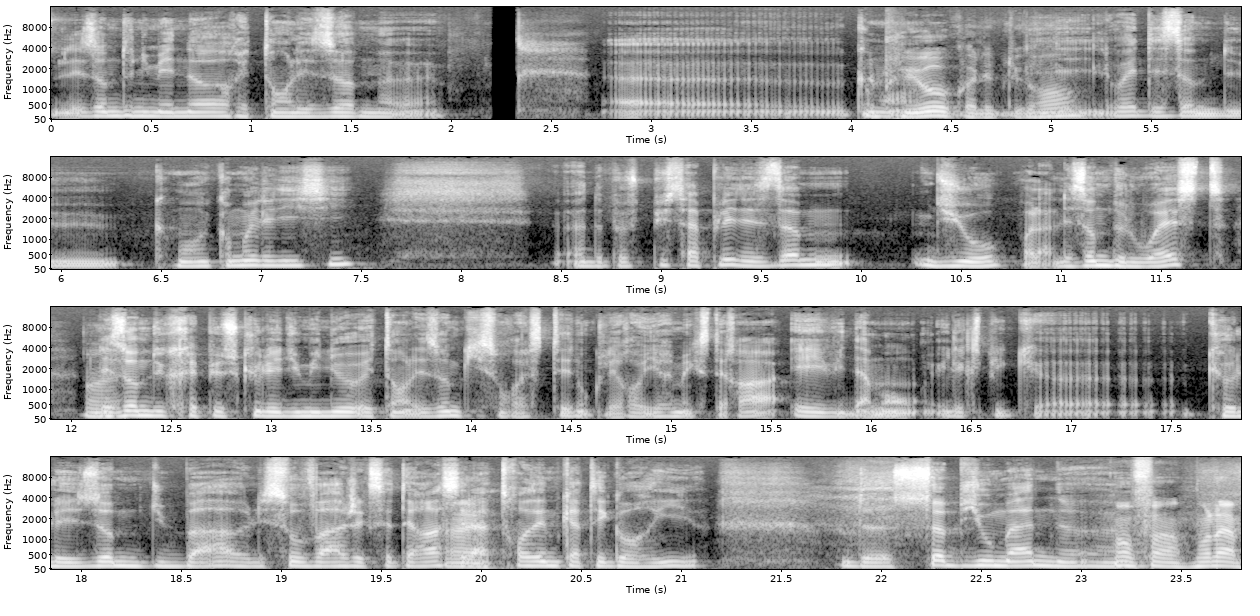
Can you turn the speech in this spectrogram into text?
les hommes de Numénor étant les hommes euh, les plus hauts, quoi, les plus grands. ouais, des hommes du. Comment, comment il a dit ici? Euh, Ne peuvent plus s'appeler des hommes du haut, voilà, les hommes de l'ouest, les hommes du crépuscule et du milieu étant les hommes qui sont restés, donc les Rohirrim, etc. Et évidemment, il explique euh, que les hommes du bas, les sauvages, etc., c'est la troisième catégorie de subhuman. Euh. Enfin, voilà,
